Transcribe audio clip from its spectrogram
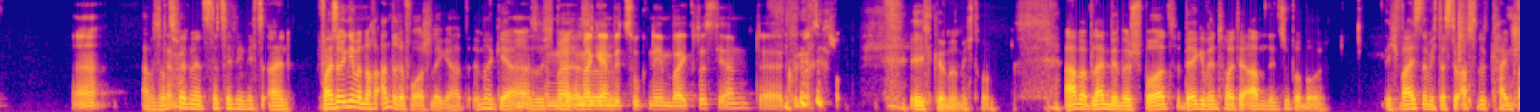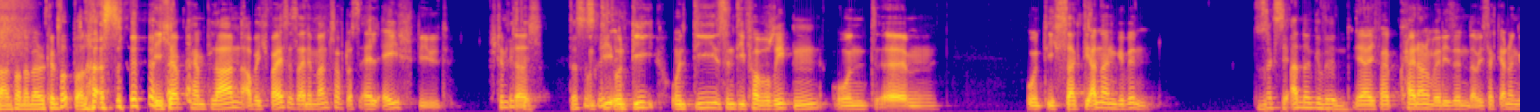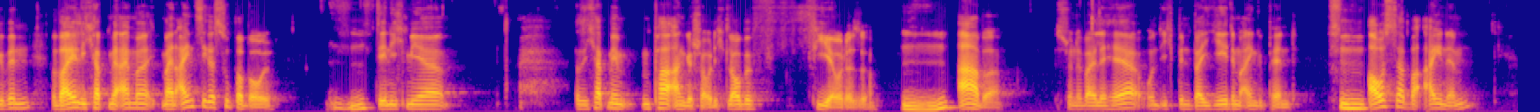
Ja, Aber sonst dann, fällt mir jetzt tatsächlich nichts ein. Falls irgendjemand noch andere Vorschläge hat, immer gern. ja, Also ich, immer, immer gern also Bezug nehmen bei Christian, der kümmert sich drum. ich kümmere mich drum. Aber bleiben wir bei Sport. Wer gewinnt heute Abend den Super Bowl? Ich weiß nämlich, dass du absolut keinen Plan von American Football hast. Ich habe keinen Plan, aber ich weiß, dass eine Mannschaft aus LA spielt. Stimmt Richtig. das? Das ist Und die, und die, und die sind die Favoriten und, ähm, und ich sag, die anderen gewinnen. Du sagst, die anderen gewinnen. Ja, ich habe keine Ahnung, wer die sind, aber ich sag, die anderen gewinnen, weil ich habe mir einmal, mein einziger Super Bowl, Mhm. den ich mir, also ich habe mir ein paar angeschaut, ich glaube vier oder so. Mhm. Aber, ist schon eine Weile her und ich bin bei jedem eingepennt. Mhm. Außer bei einem,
